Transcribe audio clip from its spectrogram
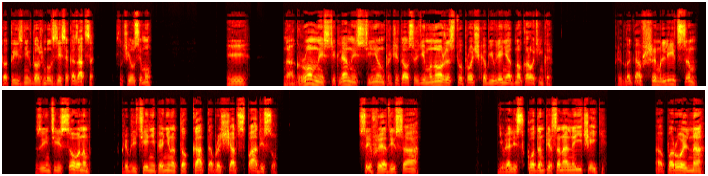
кто-то из них должен был здесь оказаться, случилось ему. И на огромной стеклянной стене он прочитал среди множества прочих объявлений одно коротенькое. Предлагавшим лицам заинтересованным в приобретении пианино Токкат обращаться по адресу. Цифры и адреса являлись кодом персональной ячейки, а пароль на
